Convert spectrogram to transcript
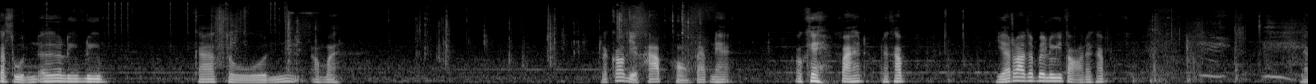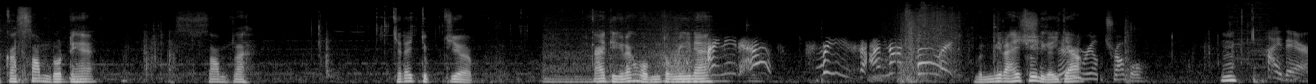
กระสุนเออลืมลืมกระสุนเอามา แล้วก็เดี๋ยวครับของแป๊บนะฮะโอเคไปนะครับ เดี๋ยวเราจะไปลุยต่อนะครับ แล้วก็ซ่อมรถนะฮะซ่อมซะจะได้จุบเจือบใกล้ถึงแล้วครับผมตรงนี้นะ I need help. Please, I'm not falling. เหมือนมีอะไรให้ช่วยเหลืออีก They're แล้ว in real trouble. Hi there.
